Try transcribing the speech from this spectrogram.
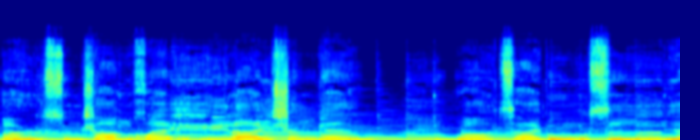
儿孙常回来身边，我才不思念。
